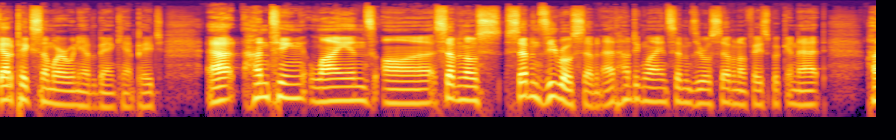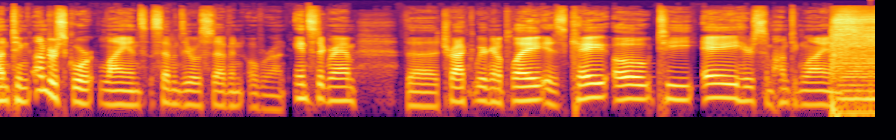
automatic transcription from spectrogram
got to pick somewhere when you have a Bandcamp page. At Hunting Lions on 707, at Hunting Lions 707 on Facebook, and at Hunting underscore Lions 707 over on Instagram. The track we're going to play is K O T A. Here's some Hunting Lions.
